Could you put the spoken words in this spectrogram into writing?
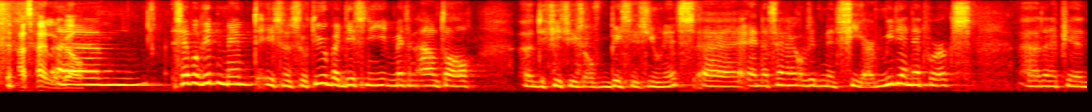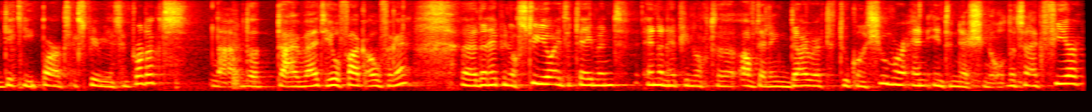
Uiteindelijk wel. Ehm, ze hebben op dit moment is een structuur bij Disney met een aantal eh, divisies of business units. Eh, en dat zijn er op dit moment vier. Media Networks, eh, dan heb je Disney Parks Experience and Products. Nou, dat, daar hebben wij het heel vaak over. Hè? Eh, dan heb je nog Studio Entertainment. En dan heb je nog de afdeling Direct to Consumer en International. Dat zijn eigenlijk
